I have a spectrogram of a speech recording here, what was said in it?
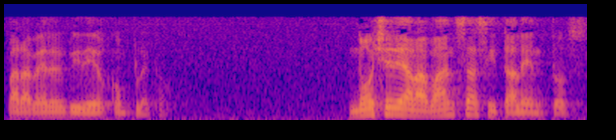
para ver el video completo. Noche de alabanzas y talentos.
